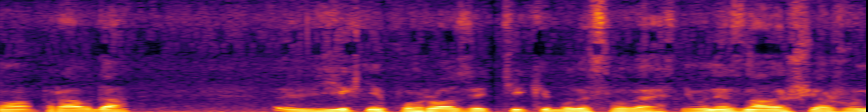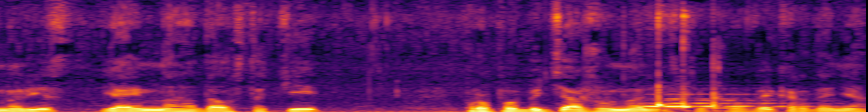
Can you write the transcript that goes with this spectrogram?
але правда їхні погрози тільки були словесні. Вони знали, що я журналіст, я їм нагадав статті про побиття журналістів, про викрадення.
